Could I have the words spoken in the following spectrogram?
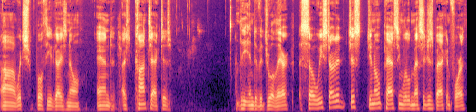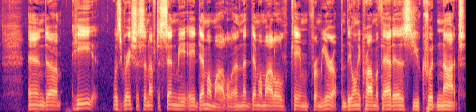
uh, which both of you guys know. And I contacted the individual there. So we started just, you know, passing little messages back and forth. And uh, he was gracious enough to send me a demo model, and the demo model came from Europe. The only problem with that is you could not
